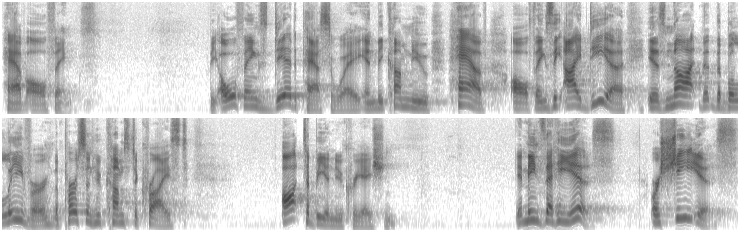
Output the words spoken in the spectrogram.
have all things. The old things did pass away and become new, have all things. The idea is not that the believer, the person who comes to Christ, ought to be a new creation. It means that he is or she is.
